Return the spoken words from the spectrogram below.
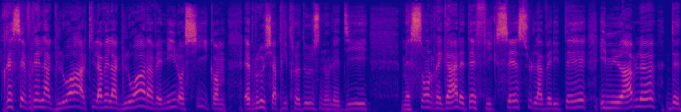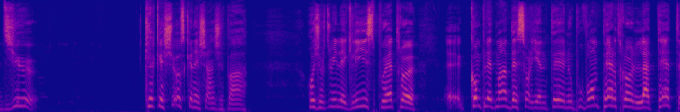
recevrait la gloire, qu'il avait la gloire à venir aussi, comme Hébreu chapitre 12 nous le dit. Mais son regard était fixé sur la vérité immuable de Dieu. Quelque chose qui ne change pas. Aujourd'hui, l'Église peut être euh, complètement désorienté. Nous pouvons perdre la tête.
